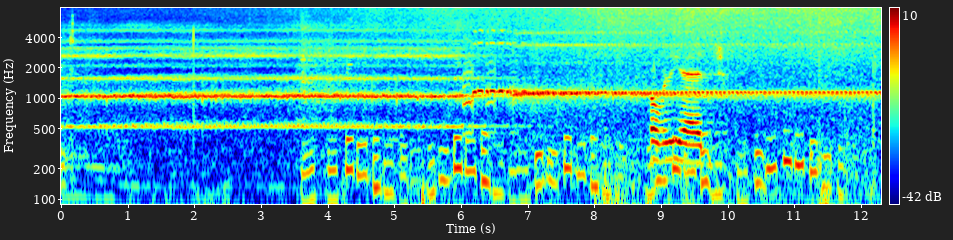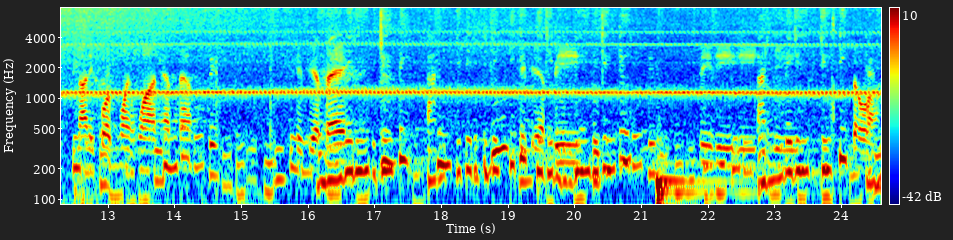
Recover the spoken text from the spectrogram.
Over the Edge. 94.1 FM KPFA KPFB CDE so on.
